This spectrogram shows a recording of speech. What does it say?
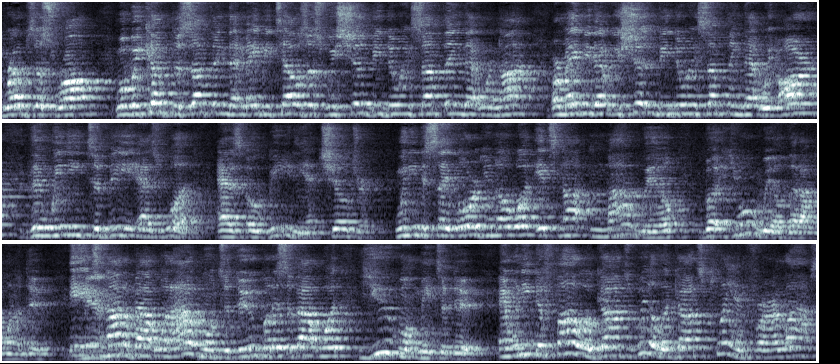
rubs us wrong, when we come to something that maybe tells us we should be doing something that we're not, or maybe that we shouldn't be doing something that we are, then we need to be as what? As obedient children. We need to say, Lord, you know what? It's not my will, but your will that I want to do. It's not about what I want to do, but it's about what you want me to do. And we need to follow God's will and God's plan for our lives.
